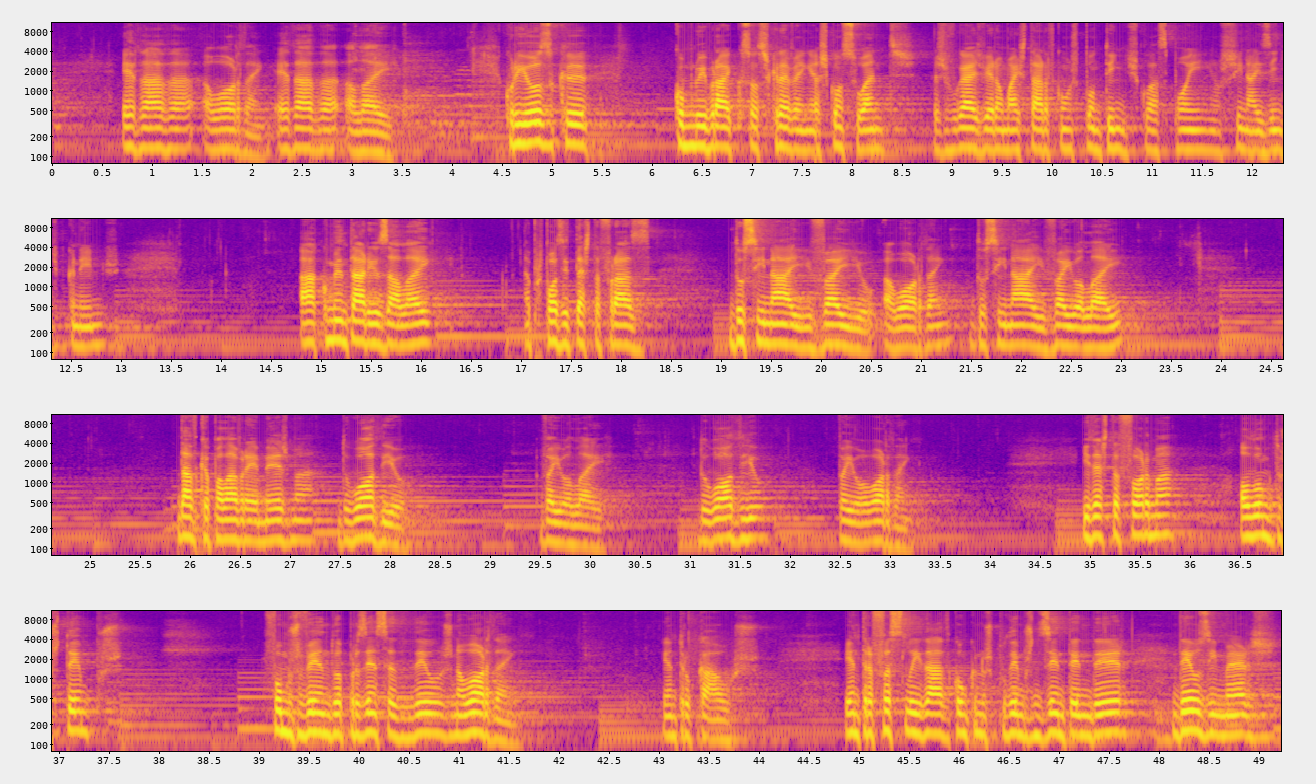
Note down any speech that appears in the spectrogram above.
é dada a ordem, é dada a lei. Curioso que, como no hebraico só se escrevem as consoantes, as vogais vieram mais tarde com os pontinhos que lá se põem, uns sinaizinhos pequeninos. Há comentários à lei a propósito desta frase: do Sinai veio a ordem, do Sinai veio a lei. Dado que a palavra é a mesma, do ódio veio a lei, do ódio veio a ordem. E desta forma, ao longo dos tempos, fomos vendo a presença de Deus na ordem, entre o caos, entre a facilidade com que nos podemos desentender, Deus emerge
